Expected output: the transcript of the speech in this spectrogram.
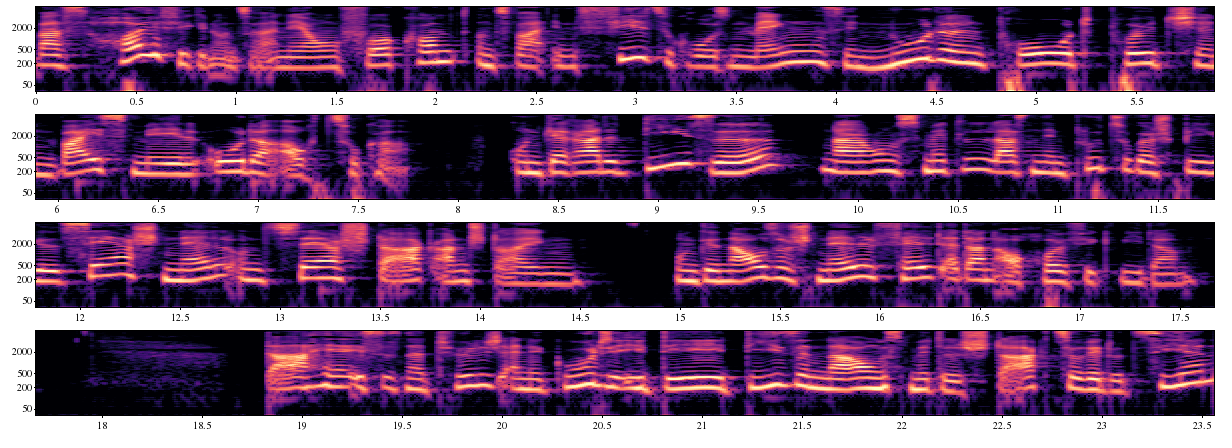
Was häufig in unserer Ernährung vorkommt, und zwar in viel zu großen Mengen, sind Nudeln, Brot, Brötchen, Weißmehl oder auch Zucker. Und gerade diese Nahrungsmittel lassen den Blutzuckerspiegel sehr schnell und sehr stark ansteigen. Und genauso schnell fällt er dann auch häufig wieder. Daher ist es natürlich eine gute Idee, diese Nahrungsmittel stark zu reduzieren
